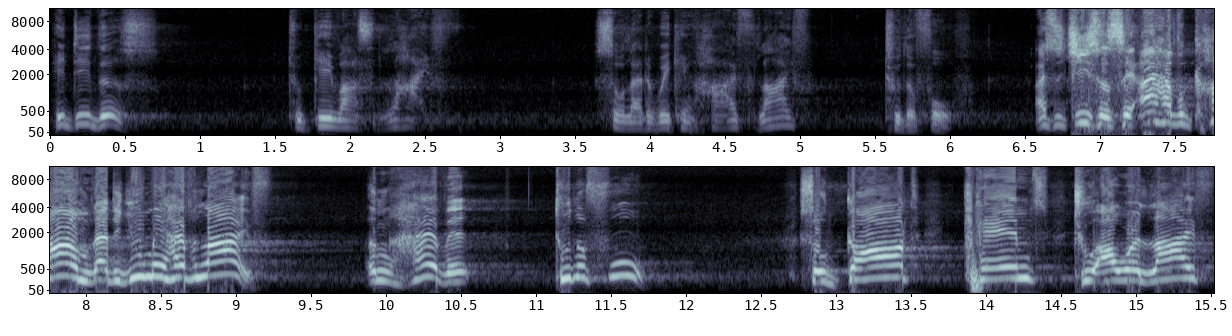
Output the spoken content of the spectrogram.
He did this to give us life so that we can have life to the full. As Jesus said, I have come that you may have life and have it to the full. So God came to our life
